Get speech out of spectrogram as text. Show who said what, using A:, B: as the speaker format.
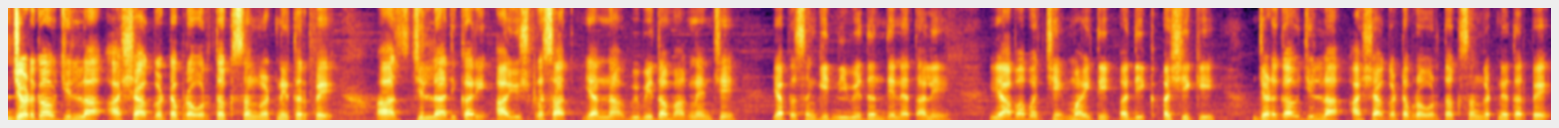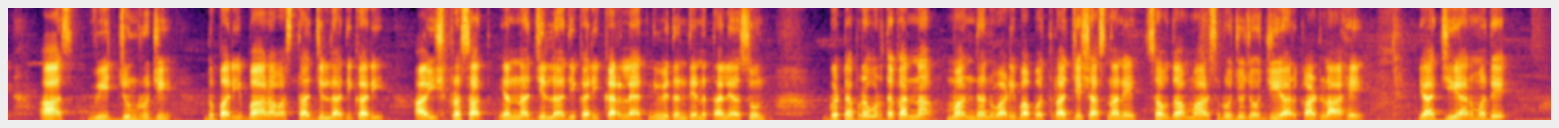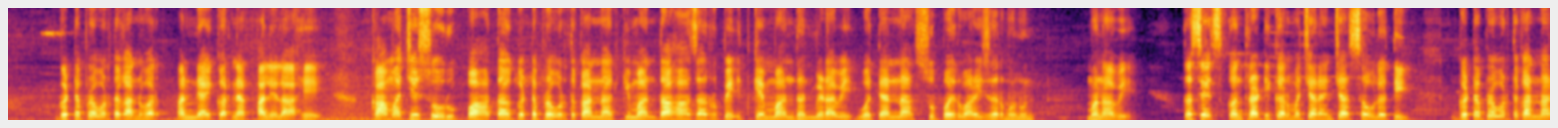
A: जळगाव जिल्हा आशा गटप्रवर्तक संघटनेतर्फे आज जिल्हाधिकारी आयुष प्रसाद यांना विविध मागण्यांचे याप्रसंगी निवेदन देण्यात आले. याबाबतची माहिती अधिक अशी की जळगाव जिल्हा आशा गटप्रवर्तक संघटनेतर्फे आज वीस जून रोजी दुपारी बारा वाजता जिल्हाधिकारी आयुष प्रसाद यांना जिल्हाधिकारी कार्यालयात निवेदन देण्यात आले असून गटप्रवर्तकांना मानधनवाढीबाबत राज्य शासनाने चौदा मार्च रोजी जो जी आर काढला आहे या जी आरमध्ये गटप्रवर्तकांवर अन्याय करण्यात आलेला आहे. कामाचे स्वरूप पाहता गटप्रवर्तकांना किमान दहा हजार रुपये इतके मानधन मिळावे व त्यांना सुपरवायझर म्हणून म्हणावे. तसेच कंत्राटी कर्मचाऱ्यांच्या सवलती गटप्रवर्तकांना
